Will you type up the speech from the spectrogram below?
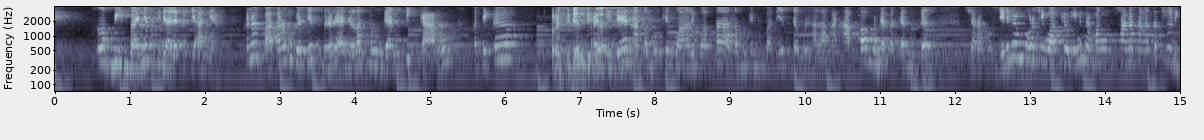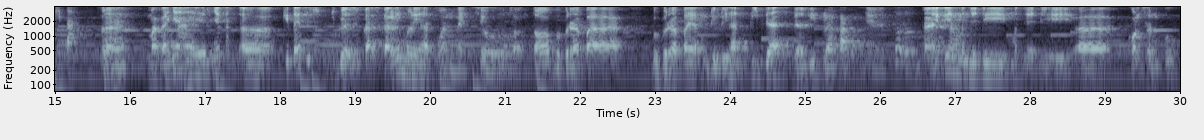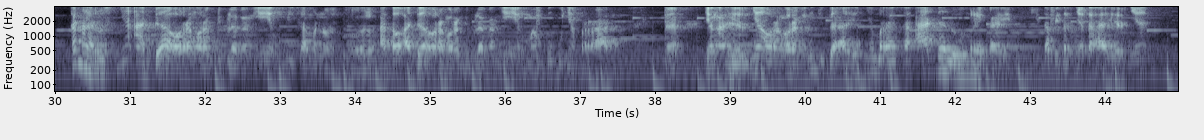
lebih banyak tidak ada kerjaannya. Kenapa? Karena tugasnya sebenarnya adalah menggantikan ketika presiden tidak presiden atau mungkin wali kota atau mungkin bupatinya sedang berhalangan atau mendapatkan tugas secara khusus. Jadi memang porsi wakil ini memang sangat-sangat kecil di kita. Nah, makanya akhirnya kan eh, kita itu juga suka sekali melihat one man show. Hmm. Contoh beberapa beberapa yang dilihat tidak dari belakangnya. Mm-mm. Nah, itu yang menjadi menjadi eh, concernku kan harusnya ada orang-orang di belakangnya yang bisa menonjol atau ada orang-orang di belakangnya yang mampu punya peran. Nah, yang akhirnya orang-orang ini juga akhirnya merasa ada loh mereka ini, tapi ternyata akhirnya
